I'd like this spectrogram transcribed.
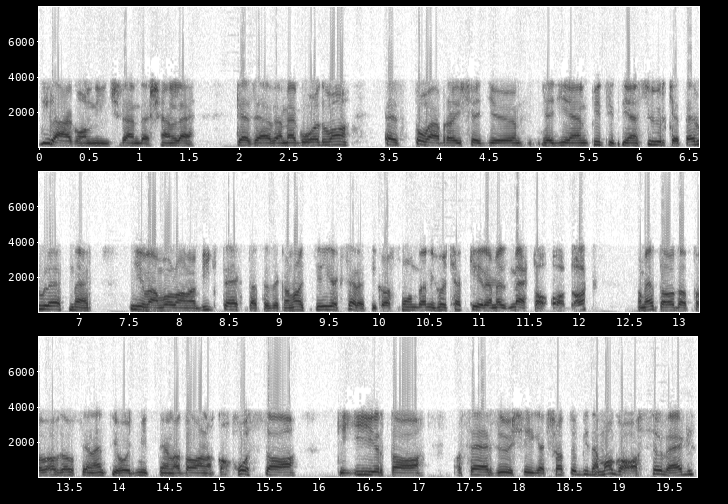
világon nincs rendesen lekezelve, megoldva. Ez továbbra is egy, egy ilyen picit ilyen szürke terület, mert nyilvánvalóan a big tech, tehát ezek a nagy cégek szeretik azt mondani, hogy hát kérem, ez meta adat. A meta adat az azt jelenti, hogy mit a dalnak a hossza, ki írta, a szerzőségek, stb., de maga a szöveg,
